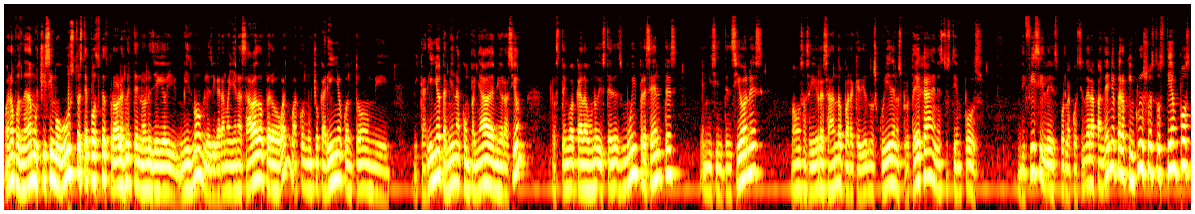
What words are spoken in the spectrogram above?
Bueno, pues me da muchísimo gusto. Este podcast probablemente no les llegue hoy mismo, les llegará mañana sábado, pero bueno, va con mucho cariño, con todo mi, cariño, también acompañada de mi oración. Los tengo a cada uno de ustedes muy presentes en mis intenciones. Vamos a seguir rezando para que Dios nos cuide, nos proteja en estos tiempos difíciles por la cuestión de la pandemia, pero que incluso estos tiempos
